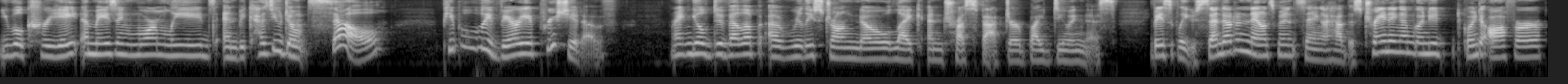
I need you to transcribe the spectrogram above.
You will create amazing warm leads, and because you don't sell, people will be very appreciative, right? And you'll develop a really strong know, like, and trust factor by doing this. Basically, you send out an announcement saying, I have this training I'm going to, going to offer.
